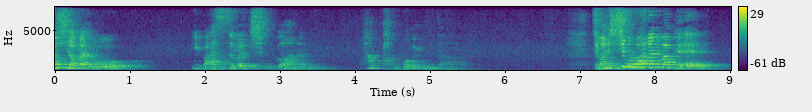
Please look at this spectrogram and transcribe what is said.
것이야말로 이 말씀을 증거하는 한 방법입니다. 전심으로 하나님 앞에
